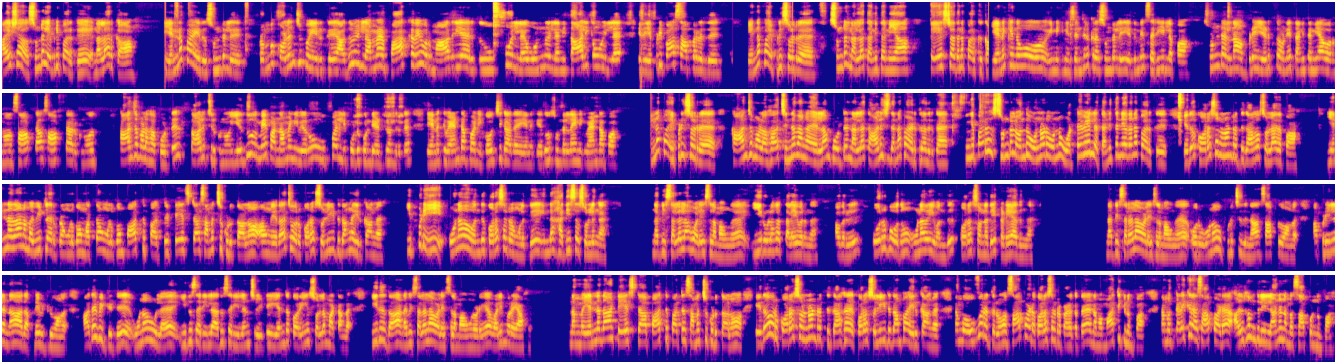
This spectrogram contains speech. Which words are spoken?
ஐஷா சுண்டல் எப்படிப்பா இருக்கு? நல்லா இருக்கா? என்னப்பா இது சுண்டல்? ரொம்ப குழஞ்சு போயிருக்கு. அதுவும் இல்லாம பார்க்கவே ஒரு மாதிரியா இருக்கு. உப்பு இல்ல ஒண்ணும் இல்ல நீ தாளிக்கவும் இல்ல. இதை எப்படிப்பா சாப்பிடுறது? என்னப்பா இப்படி சொல்ற? சுண்டல் நல்லா தனித்தனியா டேஸ்டா தானேப்பா இருக்கு எனக்கு என்னவோ இன்னைக்கு நீ செஞ்சிருக்கிற சுண்டல் எதுவுமே சரியில்லைப்பா. சுண்டல்னா அப்படியே எடுத்த உடனே தனித்தனியா வரணும். சாப்பிட்டா சாஃப்டா இருக்கணும். காஞ்ச மிளகா போட்டு தாளிச்சிருக்கணும். எதுவுமே பண்ணாம நீ வெறும் உப்பள்ளி போட்டு கொண்டு எடுத்து வந்திருக்க. எனக்கு வேண்டாம்ப்பா. நீ கோச்சிக்காத. எனக்கு எதுவும் சுண்டல்லாம் எனக்கு வேண்டாம்ப்பா. என்னப்பா இப்படி சொல்ற? காஞ்ச மிளகா சின்ன வெங்காயம் எல்லாம் போட்டு நல்லா தாளிச்சு தானப்பா எடுத்துட்டு வந்திருக்கேன் இங்க பாரு சுண்டல் வந்து ஒன்னோட ஒண்ணு ஒட்டவே இல்லை. தனித்தனியா தானப்பா இருக்கு. ஏதோ குறை சொல்லணுன்றதுக்காக சொல்லாதப்பா. என்னதான் நம்ம வீட்டுல இருக்கிறவங்களுக்கும் மத்தவங்களுக்கும் பார்த்து பார்த்து டேஸ்டா சமைச்சு கொடுத்தாலும் அவங்க ஏதாச்சும் ஒரு குறை சொல்லிட்டு தாங்க இருக்காங்க. இப்படி உணவை வந்து குறை சொல்றவங்களுக்கு இந்த ஹதீச சொல்லுங்க. நபி ஸல்லல்லாஹு அலிஸ்லாம் அவங்க ஈருலக தலைவருங்க. அவரு ஒருபோதும் உணவை வந்து குறை சொன்னதே கிடையாதுங்க. நபி ஸல்லல்லாஹு அலிஸ்லாம் அவங்க ஒரு உணவு பிடிச்சதுன்னா சாப்பிடுவாங்க. அப்படி இல்லைன்னா அதை அப்படியே விட்டுருவாங்க. அதை விட்டுட்டு உணவுல இது சரியில்லை அது சரியில்லைன்னு சொல்லிட்டு எந்த குறையும் சொல்ல மாட்டாங்க. இதுதான் நபி சல்லா அலிஸ்லாம் அவங்களுடைய வழிமுறையாகும். நம்ம என்னதான் டேஸ்டா பார்த்து பார்த்து சமைச்சு கொடுத்தாலும் ஏதோ ஒரு குறை சொல்லணுன்றதுக்காக குறை சொல்லிட்டு தான்ப்பா இருக்காங்க. நம்ம ஒவ்வொருத்தரும் சாப்பாடை குறை சொல்ற பழக்கத்தை நம்ம மாத்திக்கணும்ப்பா. நமக்கு கிடைக்கிற சாப்பாடை அல்ஹம்துலில்லான்னு நம்ம சாப்பிடணும்ப்பா.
